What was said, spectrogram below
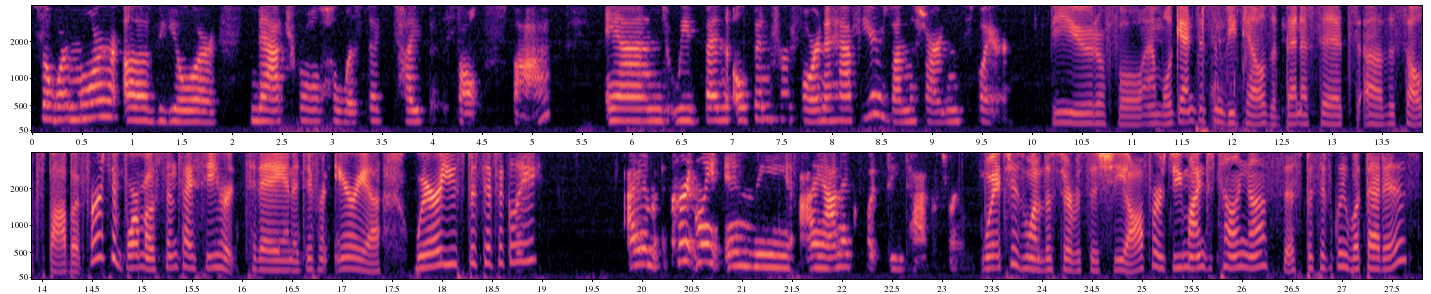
So we're more of your natural, holistic type salt spa. And we've been open for four and a half years on the Chardon Square. Beautiful. And we'll get into some details of benefits of the salt spa. But first and foremost, since I see her today in a different area, where are you specifically? I am currently in the Ionic Foot Detox room, which is one of the services she offers. Do you mind telling us uh, specifically what that is?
